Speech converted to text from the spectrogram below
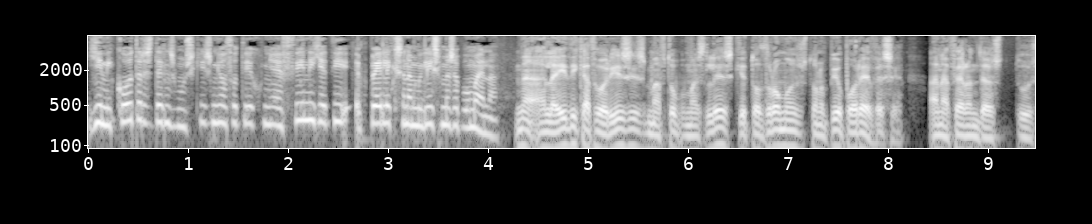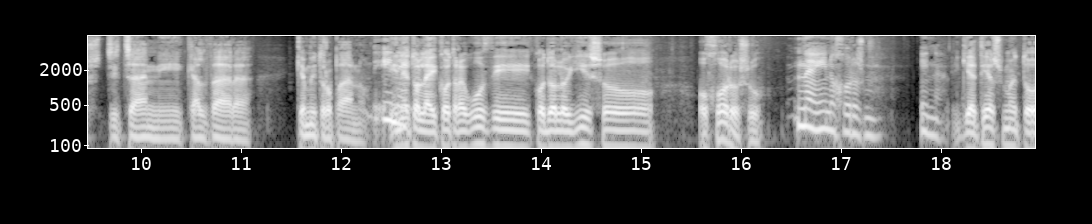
γενικότερα στην τέχνη μουσικής νιώθω ότι έχω μια ευθύνη γιατί επέλεξε να μιλήσει μέσα από μένα. Ναι, αλλά ήδη καθορίζεις με αυτό που μας λες και το δρόμο στον οποίο πορεύεσαι, αναφέροντας τους Τσιτσάνι, Καλδάρα και Μητροπάνο. Είναι, είναι το λαϊκό τραγούδι κοντολογής ο ο χώρος σου; Ναι, είναι ο χώρος μου. Είναι. Γιατί ας πούμε το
